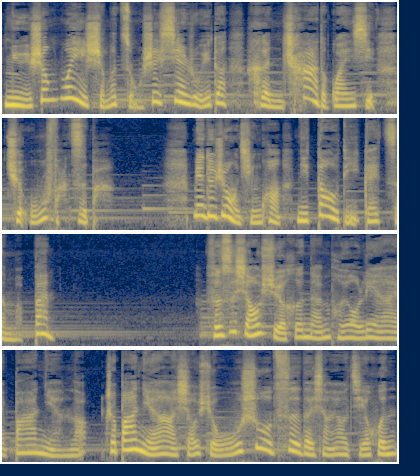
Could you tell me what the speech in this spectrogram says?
女生为什么总是陷入一段很差的关系却无法自拔。面对这种情况，你到底该怎么办？粉丝小雪和男朋友恋爱八年了，这八年啊，小雪无数次的想要结婚，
